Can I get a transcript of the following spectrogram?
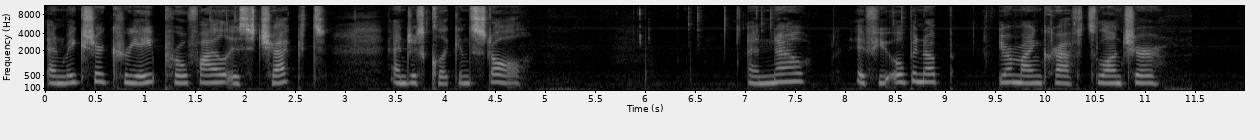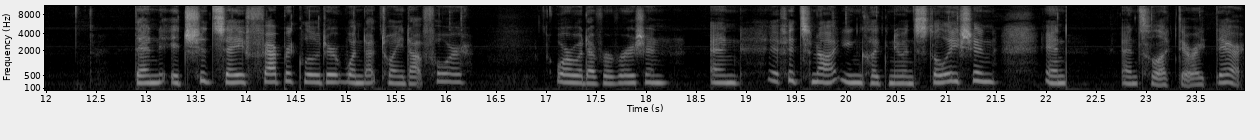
and make sure create profile is checked and just click install. And now if you open up your Minecraft launcher then it should say Fabric Loader 1.20.4 or whatever version. And if it's not, you can click New Installation and, and select it right there.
